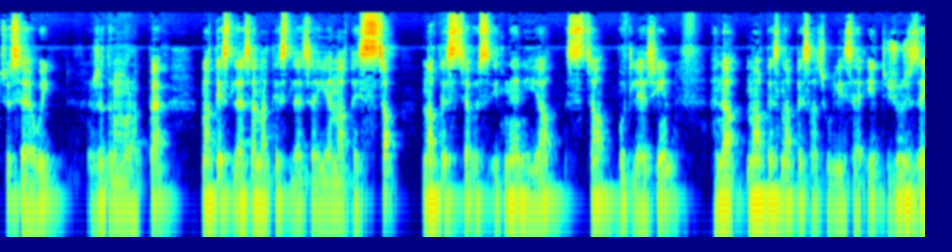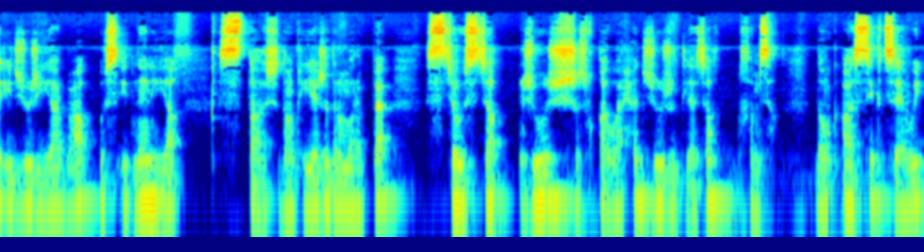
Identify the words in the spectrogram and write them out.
تساوي. جذر مربع ناقص ثلاثة ناقص ثلاثة هي ناقص ستة. ناقص ستة أس اثنان هي ستة وثلاثين. هنا ناقص ناقص غتولي زائد جوج زائد جوج هي ربعة أس اثنان هي ستاش donc هي جذر مربع ستة و ستة جوج تبقى واحد جوج و ثلاثة خمسة. donc AC كتساوي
